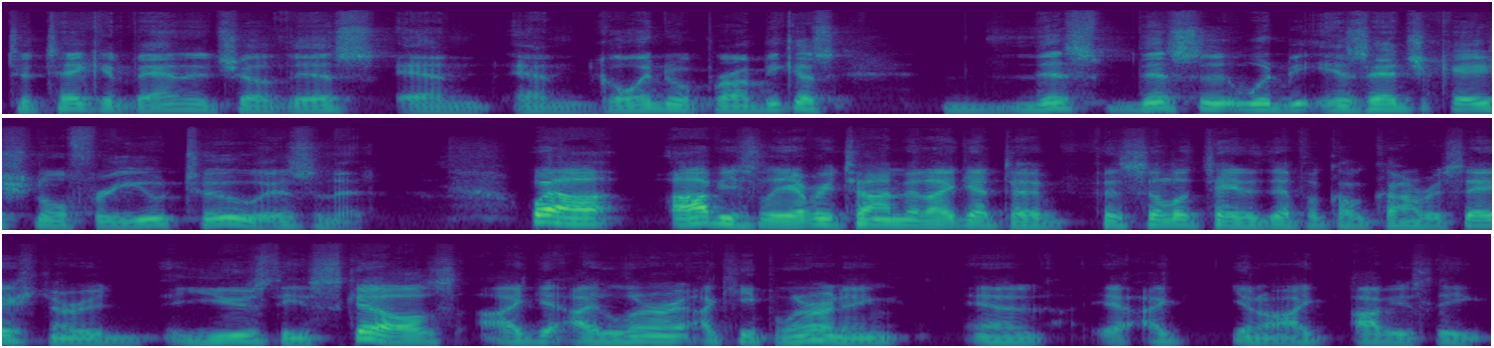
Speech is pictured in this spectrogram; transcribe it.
to take advantage of this and and go into a program because this this would be is educational for you too, isn't it? Well, obviously, every time that I get to facilitate a difficult conversation or use these skills, I get I learn I keep learning, and I you know I obviously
